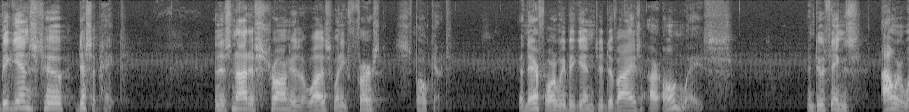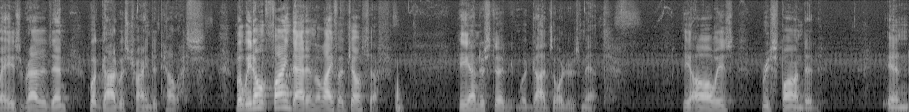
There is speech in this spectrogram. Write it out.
begins to dissipate. And it's not as strong as it was when he first spoke it. And therefore, we begin to devise our own ways and do things our ways rather than what God was trying to tell us. But we don't find that in the life of Joseph. He understood what God's orders meant. He always responded in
